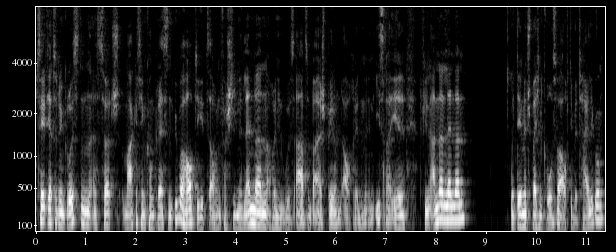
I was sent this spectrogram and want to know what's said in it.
zählt ja zu den größten Search-Marketing-Kongressen überhaupt. Die gibt es auch in verschiedenen Ländern, auch in den USA zum Beispiel und auch in, in Israel und vielen anderen Ländern. Und dementsprechend groß war auch die Beteiligung.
